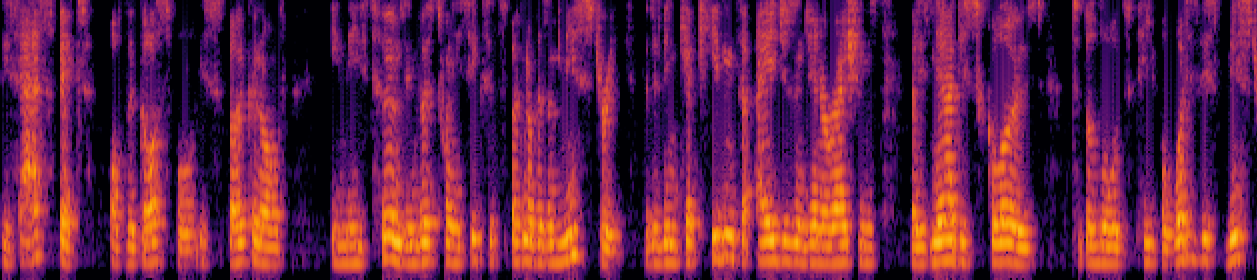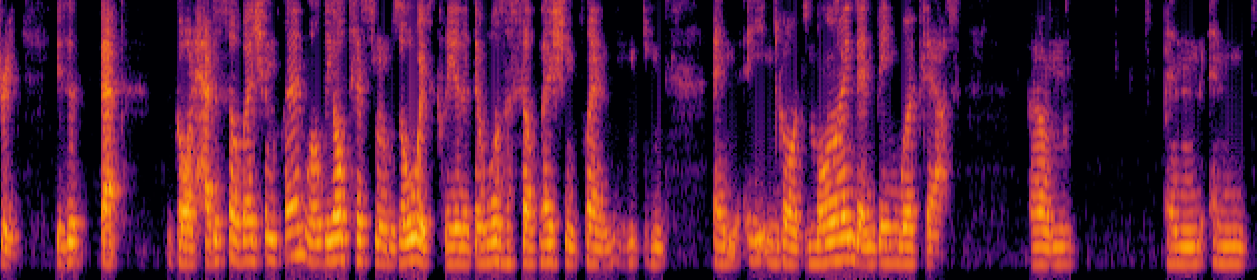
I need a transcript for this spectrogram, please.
this aspect of the gospel is spoken of in these terms. In verse 26, it's spoken of as a mystery that has been kept hidden for ages and generations, but is now disclosed to the Lord's people. What is this mystery? Is it that God had a salvation plan? Well, the Old Testament was always clear that there was a salvation plan in, in, in, in God's mind and being worked out. Um, and, and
